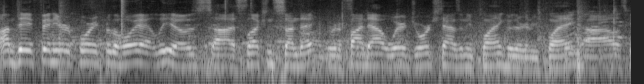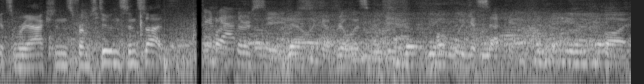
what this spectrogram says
I'm Dave Finn here reporting for the Hoya at Leo's uh, Selection Sunday. We're going to find out where Georgetown's going to be playing, who they're going to be playing. Uh, let's get some reactions from students inside. My third seed now, like a realistic team. Hopefully get second, but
